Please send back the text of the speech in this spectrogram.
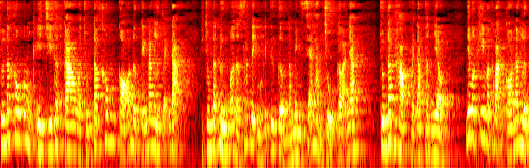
Chúng ta không có một cái ý chí thật cao và chúng ta không có được cái năng lực lãnh đạo thì chúng ta đừng bao giờ xác định một cái tư tưởng là mình sẽ làm chủ các bạn nhé chúng ta phải học, phải đọc thật nhiều. Nhưng mà khi mà các bạn có năng lực,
